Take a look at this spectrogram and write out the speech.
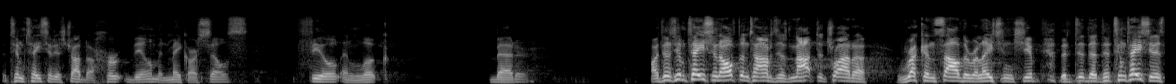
The temptation is to try to hurt them and make ourselves feel and look better. Or the temptation oftentimes is not to try to reconcile the relationship. The, the, the temptation is,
